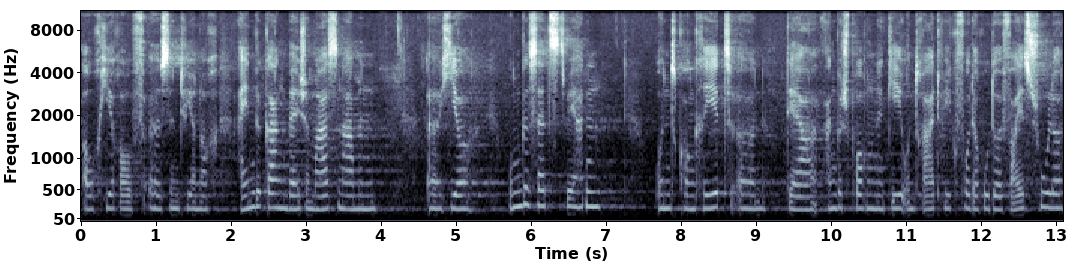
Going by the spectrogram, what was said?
Auch hierauf äh, sind wir noch eingegangen, welche Maßnahmen äh, hier umgesetzt werden. Und konkret äh, der angesprochene Geh- und Radweg vor der Rudolf-Weiß-Schule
